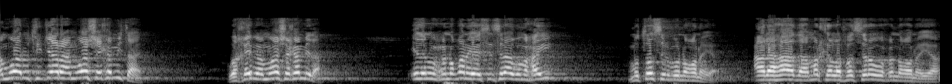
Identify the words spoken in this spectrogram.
amwaalu tijaara amwaashay ka mid tahay waa qayb amwaasha ka mid a idan wuxuu noqonayaa istisnaagu maxay mutasil buu noqonaya calaa haada marka la fasiro wuxuu noqonayaa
